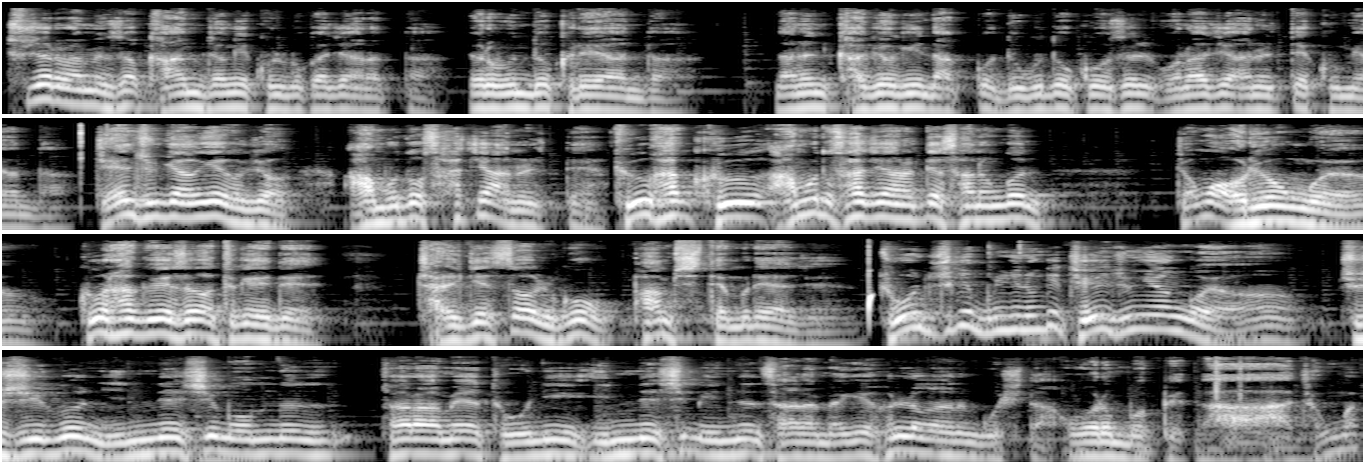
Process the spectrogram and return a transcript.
투자를 하면서 감정에 굴복하지 않았다. 여러분도 그래야 한다. 나는 가격이 낮고 누구도 그것을 원하지 않을 때 구매한다. 제일 중요한 게 그죠. 아무도 사지 않을 때. 그, 그 아무도 사지 않을 때 사는 건 정말 어려운 거예요. 그걸 하기 위해서 어떻게 해야 돼? 잘게 썰고 팜 시스템을 해야지. 좋은 주식에 물리는 게 제일 중요한 거야. 주식은 인내심 없는 사람의 돈이 인내심 있는 사람에게 흘러가는 곳이다. 워런 버핏. 아, 정말,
